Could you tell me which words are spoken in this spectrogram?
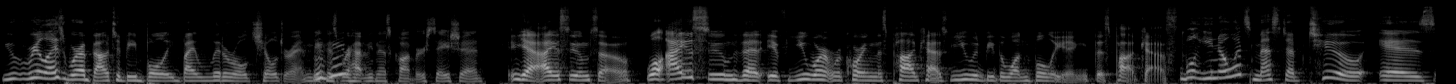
You realize we're about to be bullied by literal children because mm-hmm. we're having this conversation. Yeah, I assume so. Well, I assume that if you weren't recording this podcast, you would be the one bullying this podcast. Well, you know what's messed up too is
